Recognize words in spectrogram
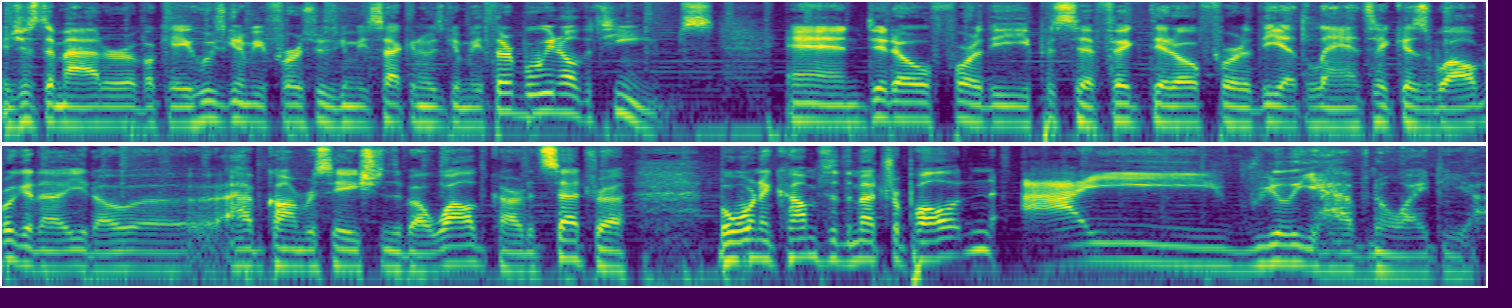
it's just a matter of okay, who's going to be first, who's going to be second, who's going to be third. But we know the teams, and ditto for the Pacific, ditto for the Atlantic as well. We're gonna, you know, uh, have conversations about wild card, etc. But when it comes to the Metropolitan, I really have no idea.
